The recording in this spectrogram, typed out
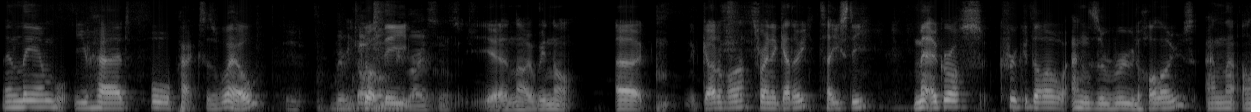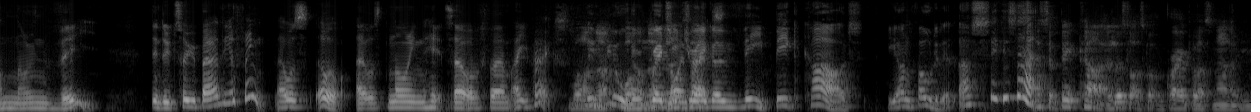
Then Liam, you had four packs as well. We were got told not the- racist. Yeah, no, we're not. Uh, Gardevoir, Trainer Gallery, Tasty, Metagross, Crocodile, and Zarude Hollows, and that Unknown V. Didn't do too badly, I think. That was oh, that was nine hits out of um, eight packs. What Look a at nu- you, what the a Reggie number. Nine Drago V, big card. He unfolded it. How sick is that? That's a big card. It looks like it's got a great personality.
